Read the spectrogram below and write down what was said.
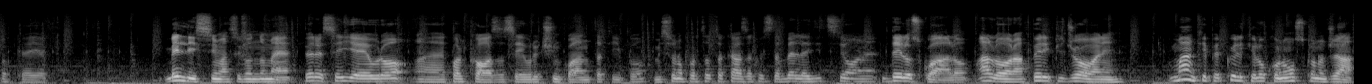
Ok ecco Bellissima secondo me, per 6 euro eh, qualcosa, 6,50 euro tipo. Mi sono portato a casa questa bella edizione dello squalo. Allora, per i più giovani, ma anche per quelli che lo conoscono già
